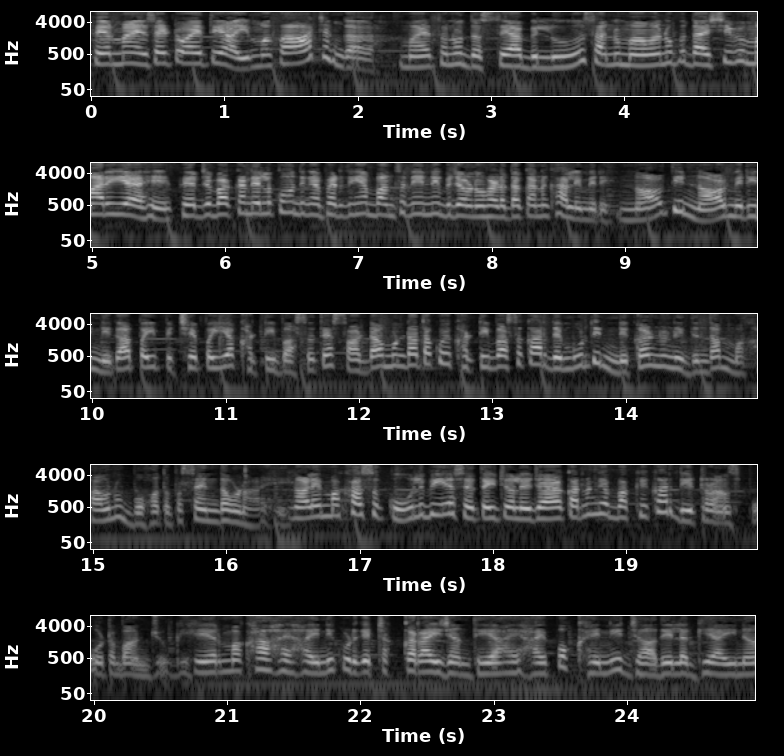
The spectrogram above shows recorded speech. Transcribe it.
ਫਿਰ ਮੈਂ ਇਸੇ ਟੋਏ ਤੇ ਆਈ। ਮੈਂ ਚੰਗਾ ਮੈਂ ਤੁਹਾਨੂੰ ਦੱਸਿਆ, ਬਿੱਲੂ, ਸਾਨੂੰ ਮਾਵਾਂ ਨੂੰ ਪਦਾਇਸ਼ੀ ਬਿਮਾਰੀ ਆ ਇਹ। ਫਿਰ ਜਵਾਕਾਂ ਦੇ ਲੁਕਾਉਂਦੀਆਂ ਫਿਰਦੀਆਂ ਬੰਸਣੀ ਨਹੀਂ ਵਜਾਉਣੋਂ ਹੜਦਾ ਕੰਨ ਖਾ ਲੇ ਮੇਰੇ। ਨਾਲ ਦੀ ਨਾਲ ਮੇਰੀ ਨਿਗਾਹ ਪਈ, ਪਿੱਛੇ ਪਈ ਆ ਖੱਟੀ ਬੱਸ ਤੇ। ਸਾਡਾ ਮੁੰਡਾ ਤਾਂ ਕੋਈ ਖੱਟੀ ਬੱਸ ਘਰ ਦੇ ਮੂਹਰ ਦੀ ਨਿਕਲਣ ਨਹੀਂ ਦਿੰਦਾ। ਮਖਾ ਉਹਨੂੰ ਬਹੁਤ ਪਸੰਦ ਆਉਣਾ ਇਹ। ਨਾਲੇ ਮਖਾ ਸਕੂਲ ਵੀ ਇਸੇ ਤੇ ਹੀ ਚਲੇ ਜਾਇਆ ਕਰਨਗੇ ਬਾਕੀ ਘਰ ਦੀ ਟਰਾਂਸਪੋਰਟ ਬਣ ਜੂਗੀ। ਫੇਰ ਮਖਾ, ਹਾਏ ਹਾਏ ਨਹੀਂ ਕੁੜਗੇ ਚੱਕਰ ਆਈ ਜਾਂਦੇ ਆ। ਹਾਏ ਹਾਏ, ਭੁੱਖ ਇੰਨੀ ਜ਼ਿਆਦੇ ਲੱਗੀ ਆਈ ਨਾ।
